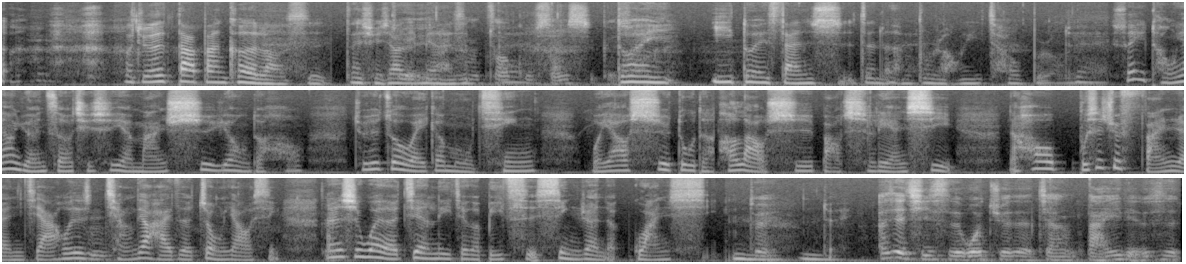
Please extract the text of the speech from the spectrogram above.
我觉得大班课的老师在学校里面还是照顾三十个，，对一对三十，真的很不容易，超不容易。对，所以同样原则其实也蛮适用的哈。就是作为一个母亲，我要适度的和老师保持联系，然后不是去烦人家，或者是强调孩子的重要性，但是为了建立这个彼此信任的关系。嗯对，嗯对而且其实我觉得讲白一点，就是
